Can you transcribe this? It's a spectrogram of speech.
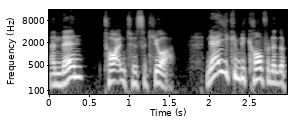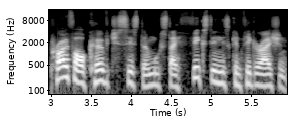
and then tighten to secure. Now you can be confident the profile curvature system will stay fixed in this configuration.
